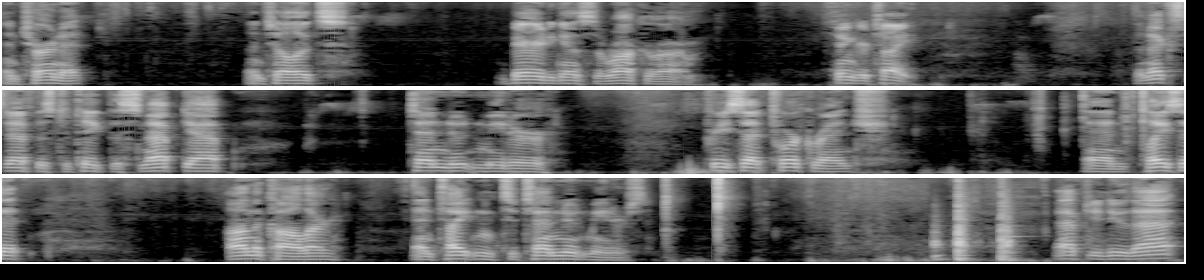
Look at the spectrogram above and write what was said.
and turn it until it's buried against the rocker arm, finger tight. The next step is to take the SnapGap 10 newton meter preset torque wrench and place it on the collar and tighten to 10 newton meters. After you do that,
